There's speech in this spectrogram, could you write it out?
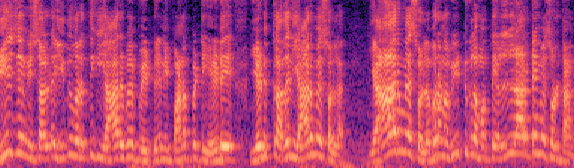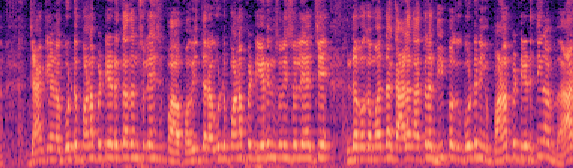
விஜய் விஷால்கிட்ட இது வரத்துக்கு யாருமே போயிட்டு நீ பணப்பெட்டி எடு எடுக்காதன்னு யாருமே சொல்ல. யாருமே சொல்ல. பிறகு நான் வீட்டுக்குள்ள மத்த எல்லார்ட்டையுமே சொல்லிட்டாங்க. ஜாக்லினை கூட்டு பணப்பெட்டி எடுக்காதன்னு சொல்லியாச்சு. பவித்ரா கூட்டு பணப்பெட்டி எடுன்னு சொல்லி சொல்லியாச்சு. இந்த பக்கம் பார்த்தா காலங்காலத்தில் தீபக்கு கூட்டு நீங்கள் பணப்பெட்டி எடுத்தீங்கன்னா வேற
